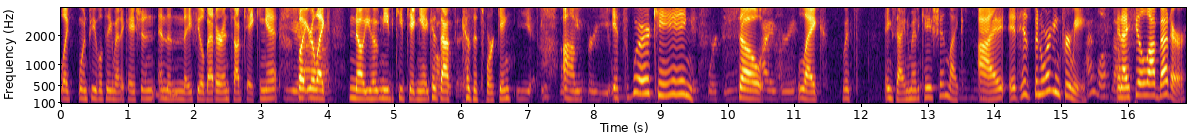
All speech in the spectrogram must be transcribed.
like when people take medication and then they feel better and stop taking it, but you're like, no, you need to keep taking it because that's with it. because it's working. yeah, it's Um, working for you. It's working. It's working. So, I agree. like with anxiety medication, like I it has been working for me. I love that. And I feel a lot better,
